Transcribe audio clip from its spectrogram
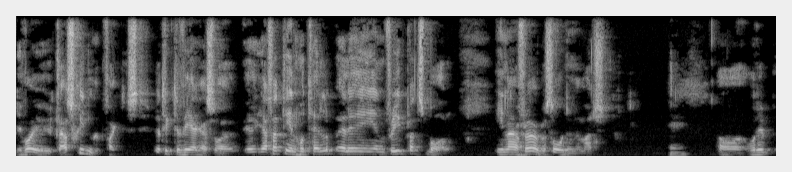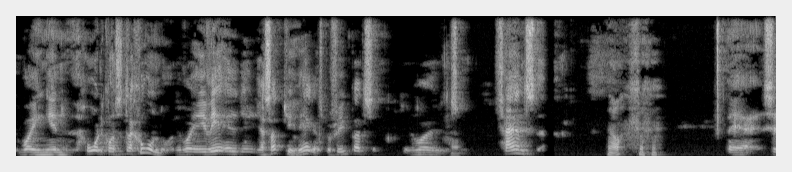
det var ju klasskillnad faktiskt. Jag tyckte Vegas var... Jag satt i en hotell, eller i en flygplatsbar innan jag flög och såg den där matchen. Mm. Ja, och det var ingen hård koncentration då. Det var ju, jag satt ju i Vegas på flygplatsen. Det var ju liksom fans där. Ja. eh, så,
